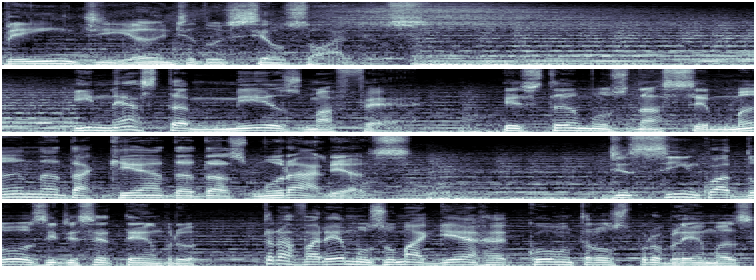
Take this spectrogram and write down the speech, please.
bem diante dos seus olhos. E nesta mesma fé, estamos na semana da queda das muralhas. De 5 a 12 de setembro, travaremos uma guerra contra os problemas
